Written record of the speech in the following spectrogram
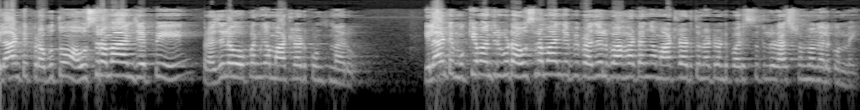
ఇలాంటి ప్రభుత్వం అవసరమా అని చెప్పి ప్రజలు ఓపెన్గా మాట్లాడుకుంటున్నారు. ఇలాంటి ముఖ్యమంత్రి కూడా అవసరమా అని చెప్పి ప్రజలు బాహాటంగా మాట్లాడుతున్నటువంటి పరిస్థితులు రాష్ట్రంలో నెలకొన్నాయి.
